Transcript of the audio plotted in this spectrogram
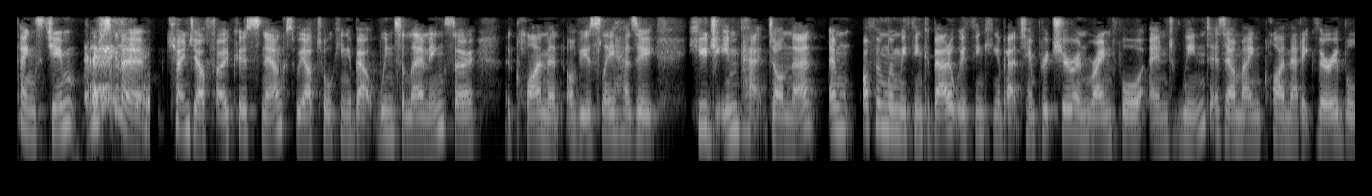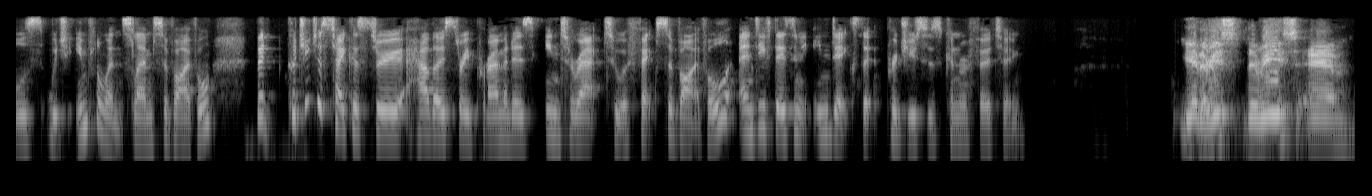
Thanks, Jim. I'm just going to change our focus now because we are talking about winter lambing. So the climate obviously has a huge impact on that. And often when we think about it, we're thinking about temperature and rainfall and wind as our main climatic variables which influence lamb survival. But could you just take us through how those three parameters interact to affect survival and if there's an index that producers can refer to? Yeah, there is. There is. Um,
